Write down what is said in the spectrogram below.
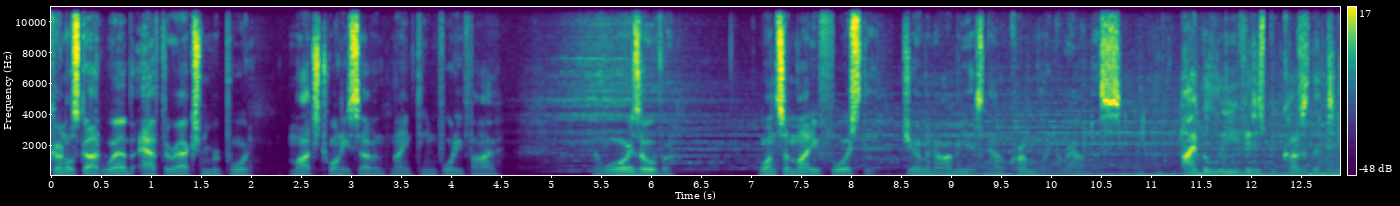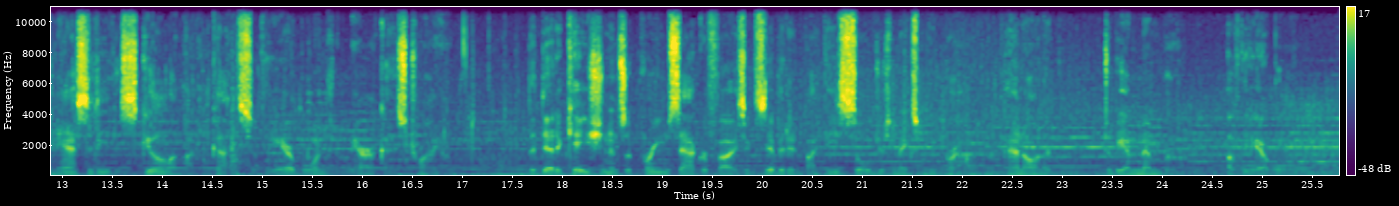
Colonel Scott Webb, After Action Report, March 27, 1945. The war is over. Once a mighty force, the German army is now crumbling around us. I believe it is because of the tenacity, the skill, and the guts of the airborne that America has triumphed. The dedication and supreme sacrifice exhibited by these soldiers makes me proud and honored to be a member of the airborne.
